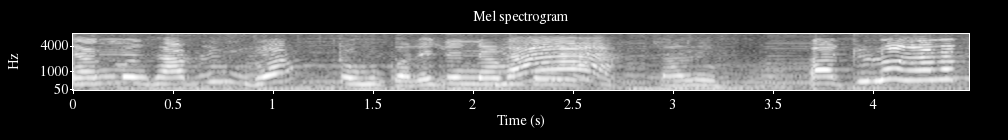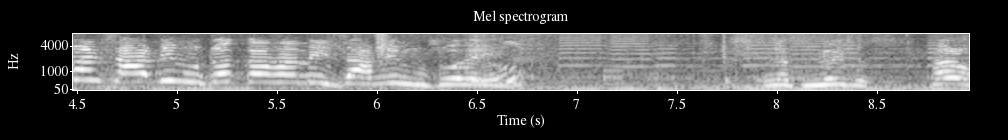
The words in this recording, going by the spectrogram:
યંગમાં મન સાંભળી મૂકો તો હું ઘરે જઈને આમ ના. ચાલો. આટલો નાનો પણ સાબડી મૂઢો કહે અમે સાંભળી મૂઢો હે એવું? એટલે ભૂલી ગયો. હાલો.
